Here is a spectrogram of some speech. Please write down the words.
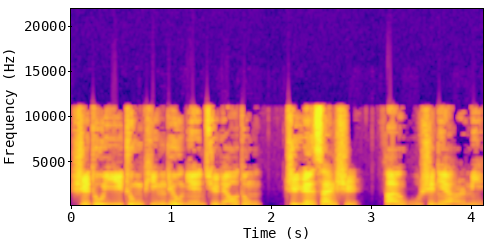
始度以中平六年据辽东，至渊三世，凡五十年而灭。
